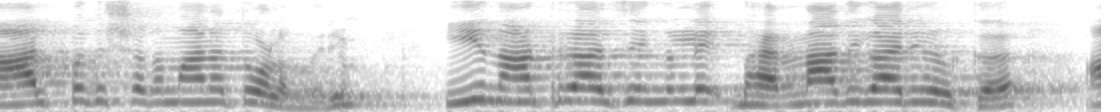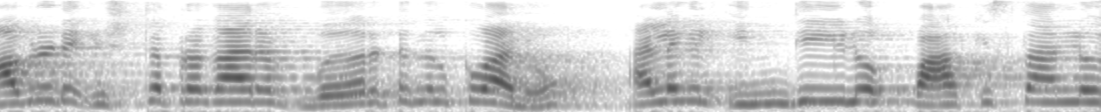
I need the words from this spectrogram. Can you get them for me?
നാൽപ്പത് ശതമാനത്തോളം വരും. ഈ നാട്ടുരാജ്യങ്ങളിലെ ഭരണാധികാരികൾക്ക് അവരുടെ ഇഷ്ടപ്രകാരം വേറിട്ട് നിൽക്കുവാനോ അല്ലെങ്കിൽ ഇന്ത്യയിലോ പാകിസ്ഥാനിലോ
